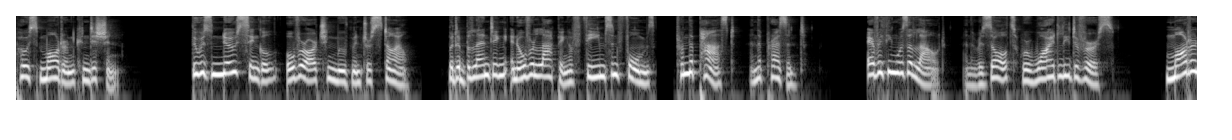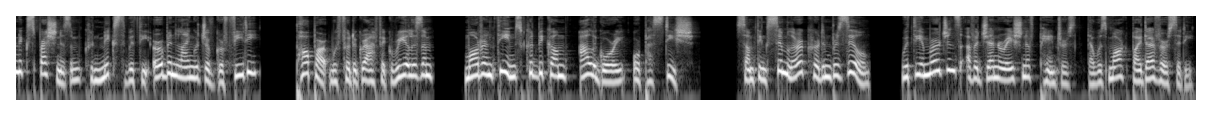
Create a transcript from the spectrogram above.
postmodern condition. There was no single overarching movement or style, but a blending and overlapping of themes and forms from the past and the present. Everything was allowed, and the results were widely diverse modern expressionism could mix with the urban language of graffiti, pop art with photographic realism, modern themes could become allegory or pastiche. Something similar occurred in Brazil, with the emergence of a generation of painters that was marked by diversity,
